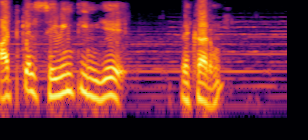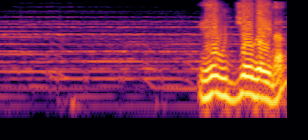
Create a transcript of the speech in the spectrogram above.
ఆర్టికల్ సెవెంటీన్ ఏ ప్రకారం ఏ ఉద్యోగి అయినా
